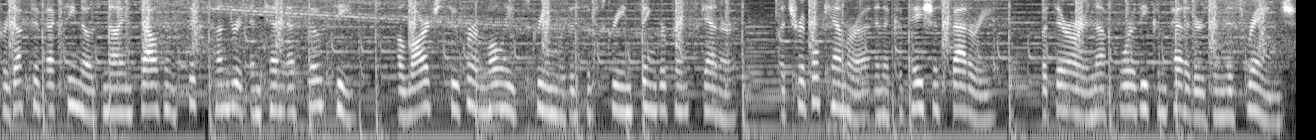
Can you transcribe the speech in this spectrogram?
productive Exynos 9610 SoC, a large Super AMOLED screen with a subscreen fingerprint scanner, a triple camera and a capacious battery, but there are enough worthy competitors in this range.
